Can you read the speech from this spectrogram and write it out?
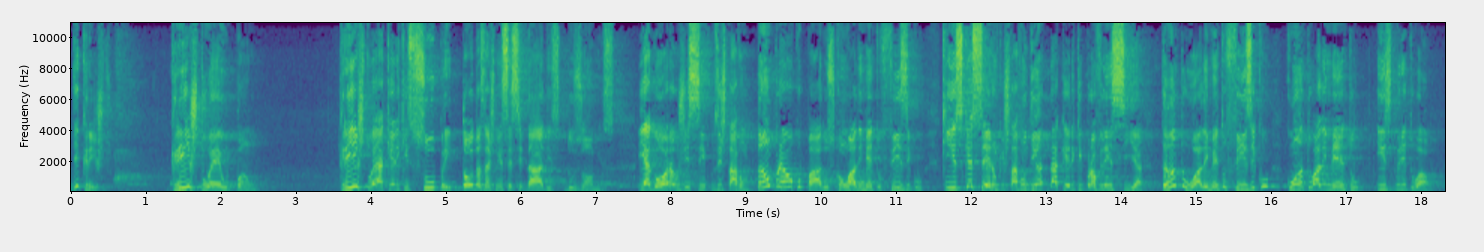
de Cristo. Cristo é o pão. Cristo é aquele que supre todas as necessidades dos homens. E agora os discípulos estavam tão preocupados com o alimento físico que esqueceram que estavam diante daquele que providencia tanto o alimento físico quanto o alimento espiritual.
